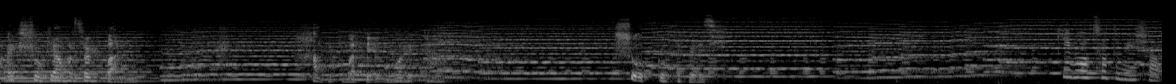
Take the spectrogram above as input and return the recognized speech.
অনেক সুখে আমার চোখে পানি। আমি তোমার তেল ভরেটা শোধ করতে পেরেছি। কি বলছো তুমি সব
